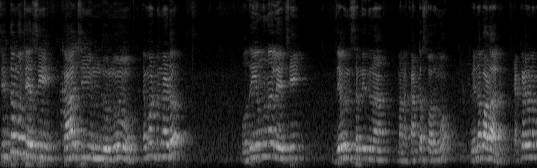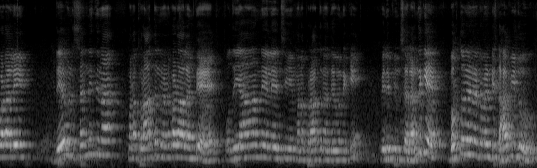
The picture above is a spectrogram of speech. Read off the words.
సిద్ధము చేసి కాచియుందును. ఏమంటున్నాడు? ఉదయమున లేచి దేవుని సన్నిధిన మన కంఠస్వరము వినబడాలి. ఎక్కడ వినబడాలి? దేవుని సన్నిధిన మన ప్రార్థన వినబడాలంటే ఉదయాన్నే లేచి మన ప్రార్థన దేవునికి వినిపించాలి. అందుకే భక్తుడైనటువంటి దావీదు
